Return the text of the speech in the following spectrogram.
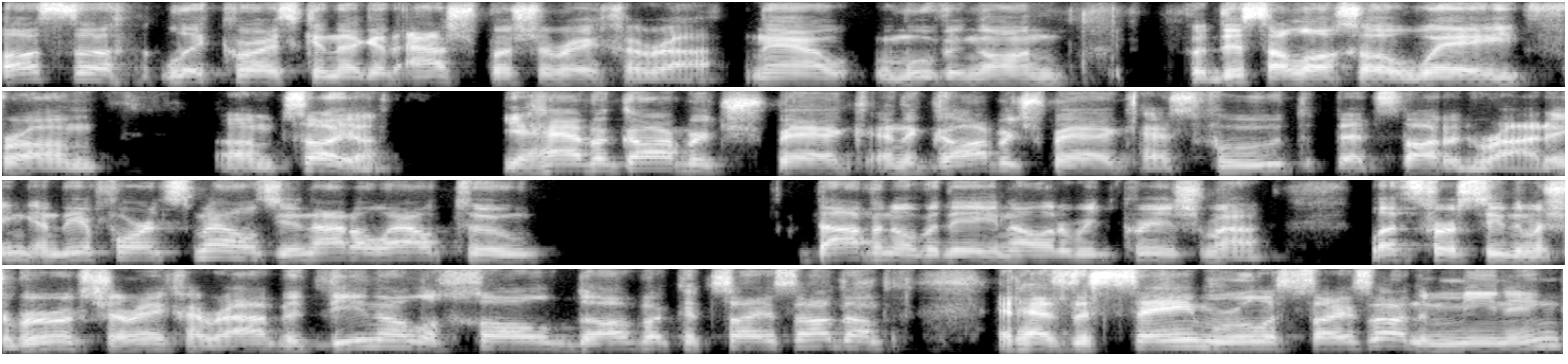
Asa likrois keneged ashba sharechara. Now we're moving on for this halacha away from um. You have a garbage bag, and the garbage bag has food that started rotting, and therefore it smells. You're not allowed to daven over there. You're not allowed to read Kriya Shema. Let's first see the Mishabur Sharei Hara. V'dina l'chol dava adam. It has the same rule as tzayis adam, meaning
